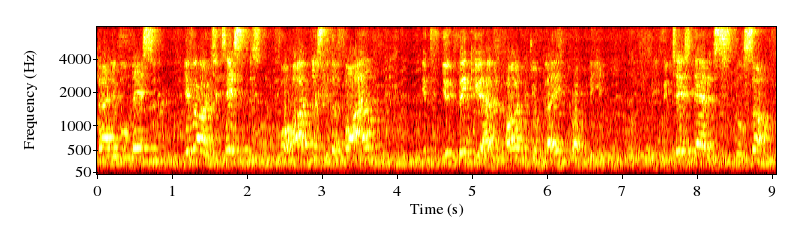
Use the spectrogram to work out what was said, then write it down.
valuable lesson. If I were to test this for hardness with a file, you'd, you'd think you haven't hardened your blade properly. If you test that, it's still soft.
